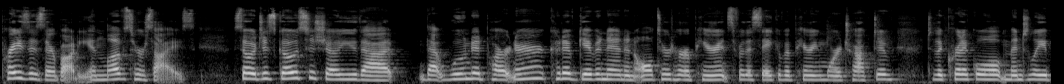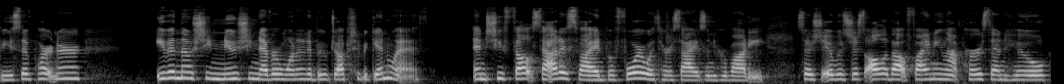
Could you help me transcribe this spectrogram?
praises their body and loves her size. So it just goes to show you that that wounded partner could have given in and altered her appearance for the sake of appearing more attractive to the critical, mentally abusive partner, even though she knew she never wanted a boob job to begin with. and she felt satisfied before with her size and her body. So it was just all about finding that person who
